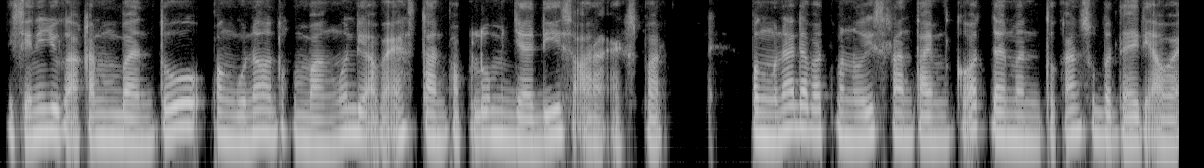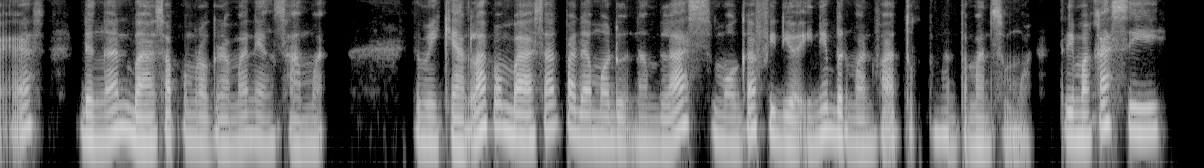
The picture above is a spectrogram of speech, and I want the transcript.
Di sini juga akan membantu pengguna untuk membangun di AWS tanpa perlu menjadi seorang expert. Pengguna dapat menulis runtime code dan menentukan sumber daya di AWS dengan bahasa pemrograman yang sama. Demikianlah pembahasan pada modul 16. Semoga video ini bermanfaat untuk teman-teman semua. Terima kasih.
